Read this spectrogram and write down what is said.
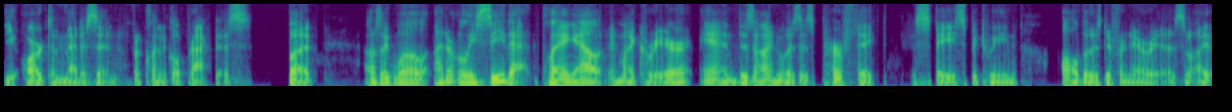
the art of medicine for clinical practice. But I was like, well, I don't really see that playing out in my career. And design was this perfect space between all those different areas. So I,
